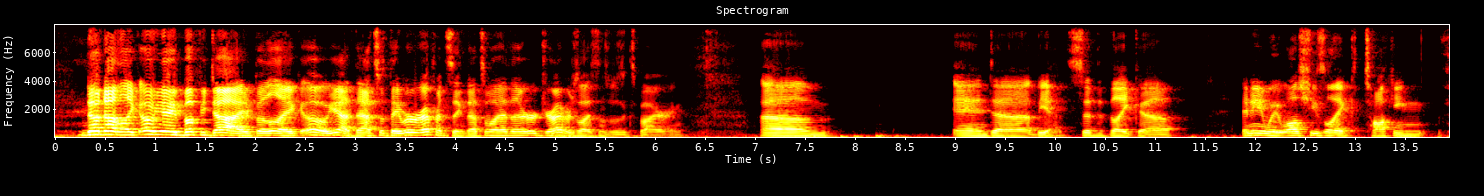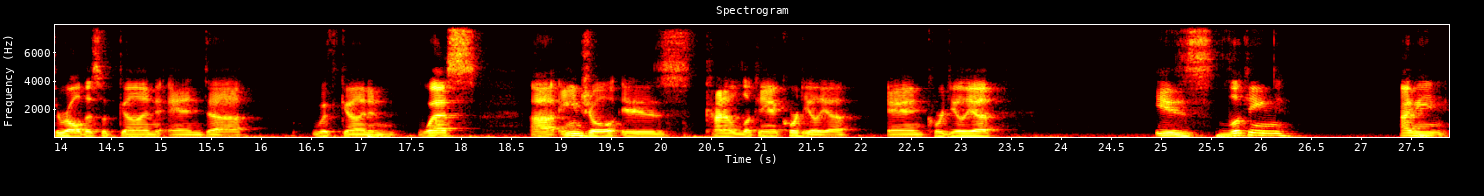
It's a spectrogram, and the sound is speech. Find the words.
no, not like oh yeah, Buffy died, but like oh yeah, that's what they were referencing. That's why their driver's license was expiring. Um, and uh, but yeah, so that like uh, and anyway, while she's like talking through all this with Gunn and uh, with Gunn and Wes, uh, Angel is kind of looking at Cordelia, and Cordelia is looking. I mean,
